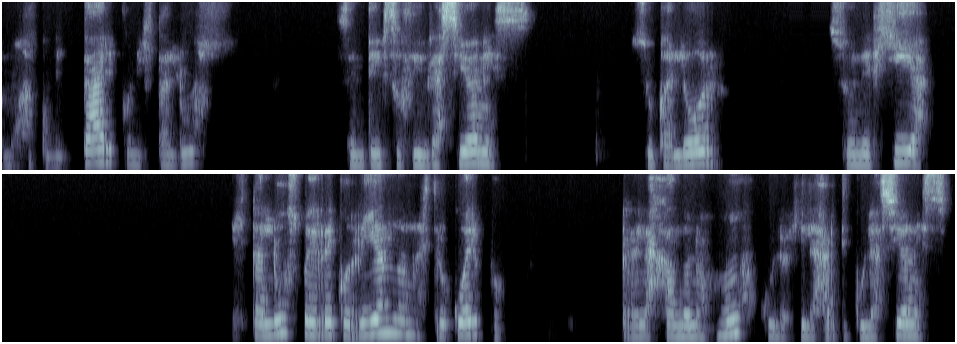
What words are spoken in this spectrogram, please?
Vamos a conectar con esta luz, sentir sus vibraciones su calor, su energía. Esta luz va recorriendo nuestro cuerpo, relajando los músculos y las articulaciones,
